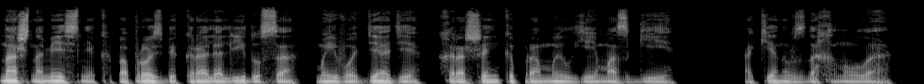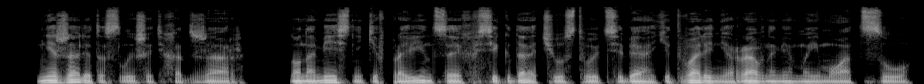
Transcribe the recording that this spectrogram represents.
Наш наместник по просьбе короля Лидуса, моего дяди, хорошенько промыл ей мозги. Акена вздохнула. «Мне жаль это слышать, Хаджар, но наместники в провинциях всегда чувствуют себя едва ли не равными моему отцу,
